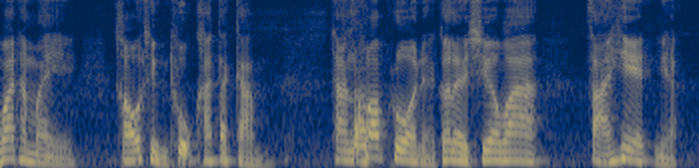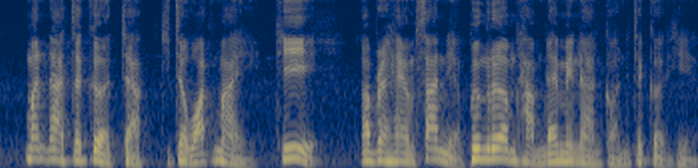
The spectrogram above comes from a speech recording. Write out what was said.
ว่าทำไมเขาถึงถูกฆาตกรรม ทางครับครอบครัวเนี่ยก็เลยเชื่อว่าสาเหตุเนี่ยมันอาจจะเกิดจากกิจวัตรใหม่ที่อับราฮัมสันเนี่ยเพิ่งเริ่มทำได้ไม่นานก่อนที่จะเกิดเหตุ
